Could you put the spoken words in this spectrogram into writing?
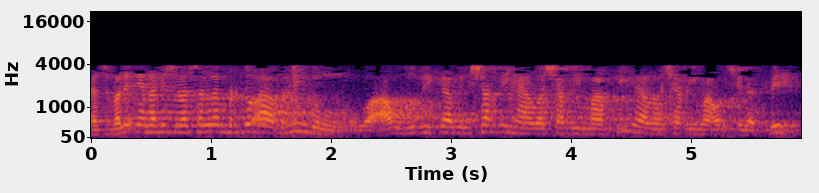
Dan sebaliknya Nabi SAW berdoa berlindung wa a'udzubika min syarriha wa syarri ma fiha wa syarri ma ursilat bih.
